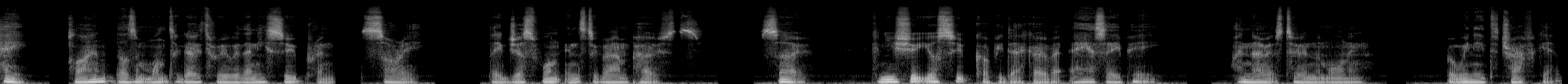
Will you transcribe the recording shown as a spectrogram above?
Hey, client doesn't want to go through with any soup print. Sorry. They just want Instagram posts. So, can you shoot your soup copy deck over ASAP? I know it's 2 in the morning, but we need to traffic it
